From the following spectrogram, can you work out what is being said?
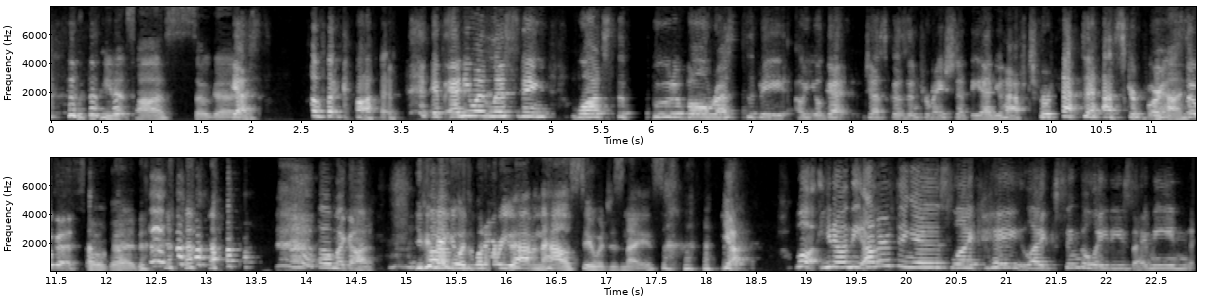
With the peanut sauce. So good. Yes. Oh my god. If anyone listening wants the buddha bowl recipe oh you'll get jessica's information at the end. You have to have to ask her for yeah, it so good. So good oh my god. You can make um, it with whatever you have in the house too which is nice. Yeah. Well you know and the other thing is like hey like single ladies i mean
